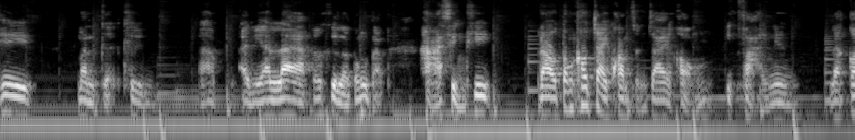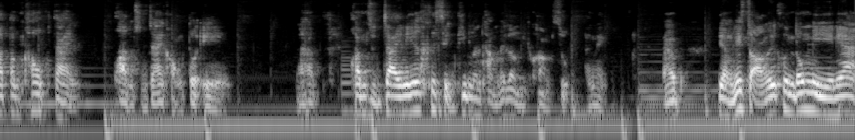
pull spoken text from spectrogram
ที่มันเกิดขึ้นนะครับ อันนี้อันแรกก็คือเราต้องแบบหาสิ่งที่เราต้องเข้าใจความสนใจของอีกฝ่ายหนึ่งแล้วก็ต้องเข้าใจความสนใจของตัวเองนะครับ ความสนใจนี้ก็คือสิ่งที่มันทำให้เรามีความสุขนั่นเองนะครับ อย่างที่สองที่คุณต้องมีเนี่ย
